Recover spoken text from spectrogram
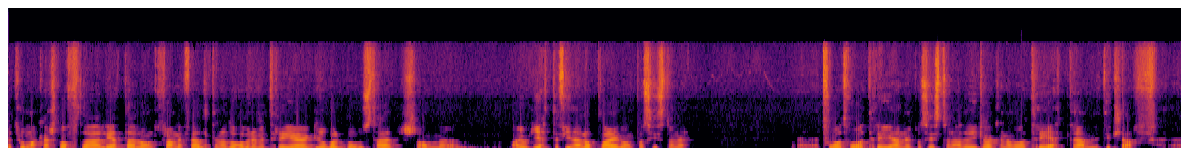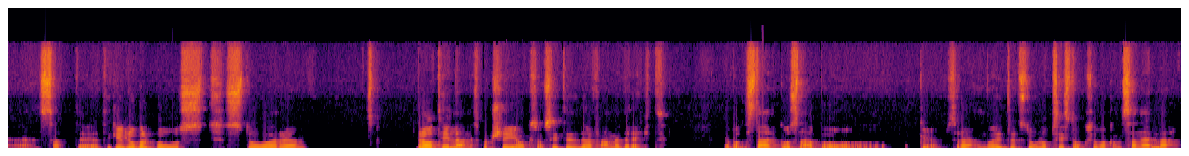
Jag tror man kanske ofta letar långt fram i fälten och då har vi nummer tre Global Boost här som eh, har gjort jättefina lopp varje gång på sistone. 2-2, eh, 3 nu på sistone hade lika väl kunnat vara 3-1 med lite klaff. Eh, så att eh, jag tycker Global Boost står eh, bra till här med Sport 3 också, sitter där framme direkt. Är både stark och snabb och, och eh, sådär. Hon var ute ett storlopp sist också bakom Sanella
